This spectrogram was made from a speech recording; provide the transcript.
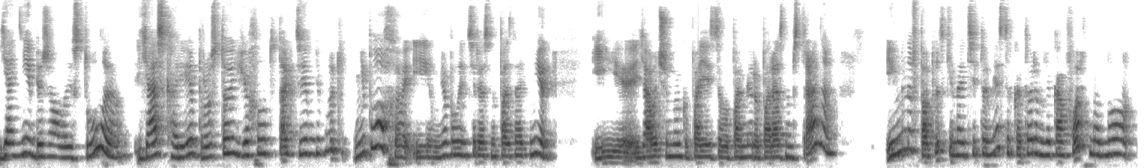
Я не бежала из Тулы, я скорее просто ехала туда, где мне будет неплохо, и мне было интересно познать мир. И я очень много поездила по миру, по разным странам, именно в попытке найти то место, в котором мне комфортно, но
